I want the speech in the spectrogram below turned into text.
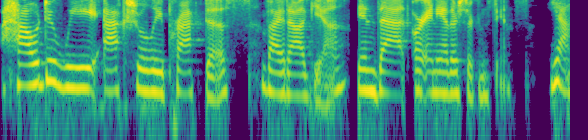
how do we actually practice vairagya in that or any other circumstance? Yeah,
